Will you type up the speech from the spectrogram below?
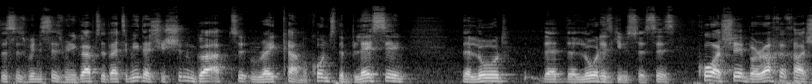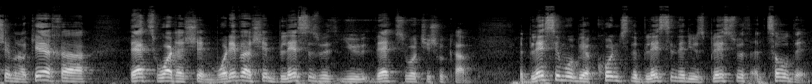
This is when it says when you go up to the Beit Hamikdash, you shouldn't go up to Reikam according to the blessing the Lord that the Lord has given. So it says, Ko Hashem barachacha Hashem. That's what Hashem. Whatever Hashem blesses with you, that's what you should come. The blessing will be according to the blessing that he was blessed with until then.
